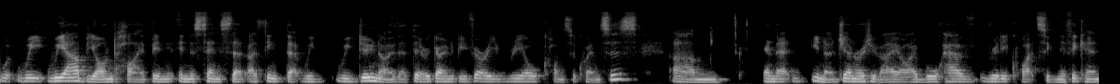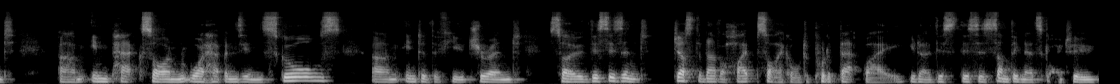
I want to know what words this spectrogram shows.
we we are beyond hype in in the sense that I think that we we do know that there are going to be very real consequences, um, and that you know generative AI will have really quite significant um, impacts on what happens in schools um, into the future. And so this isn't just another hype cycle, to put it that way. You know, this this is something that's going to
